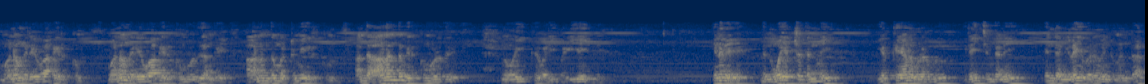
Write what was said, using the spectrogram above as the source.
மனம் நிறைவாக இருக்கும். மனம் நிறைவாக இருக்கும்போது அங்கே ஆனந்தம் மட்டுமே இருக்கும். அந்த ஆனந்தம் இருக்கும் பொழுது நோய்க்கு வழி வழியே இல்லை. எனவே இந்த நோயற்ற தன்மை இயற்கையான உணர்வு இறை சிந்தனை என்ற நிலை வர வேண்டும் என்றால்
